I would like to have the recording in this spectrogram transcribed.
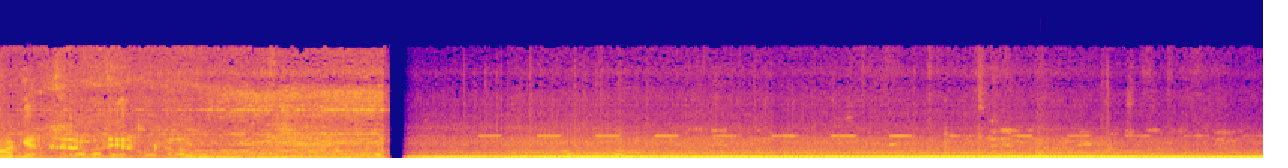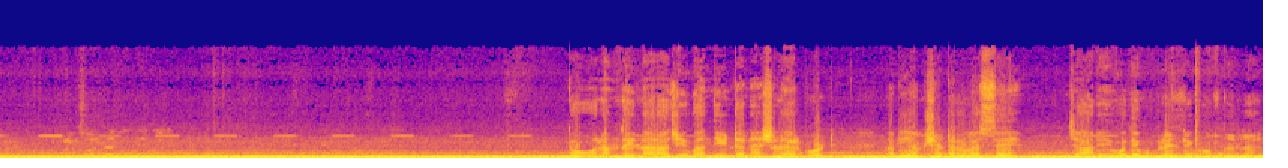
Again, Hyderabad Airport. अलहमदिल्ला राजीव गांधी इंटरनेशनल एयरपोर्ट। अभी हम शटल बस से जा रहे हैं। वो देखो प्लेन टेक ऑफ़ कर रहा है।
